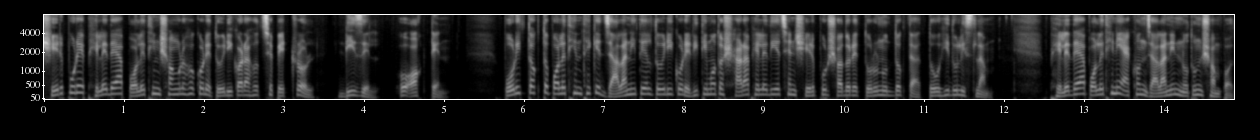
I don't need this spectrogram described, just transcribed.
শেরপুরে ফেলে দেয়া পলিথিন সংগ্রহ করে তৈরি করা হচ্ছে পেট্রোল, ডিজেল ও অকটেন। পরিত্যক্ত পলিথিন থেকে জ্বালানি তেল তৈরি করে রীতিমতো সাড়া ফেলে দিয়েছেন শেরপুর সদরের তরুণ উদ্যোক্তা তৌহিদুল ইসলাম। ফেলে দেয়া পলিথিনই এখন জ্বালানির নতুন সম্পদ।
